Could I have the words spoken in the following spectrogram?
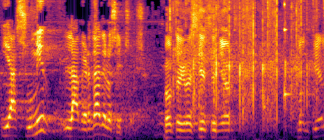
y a asumir la verdad de los hechos. Moltes gràcies, senyor Montiel.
